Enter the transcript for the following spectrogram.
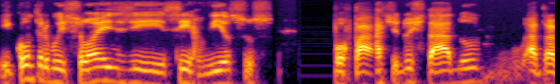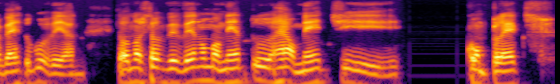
e contribuições e serviços por parte do Estado através do governo. Então, nós estamos vivendo um momento realmente complexo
